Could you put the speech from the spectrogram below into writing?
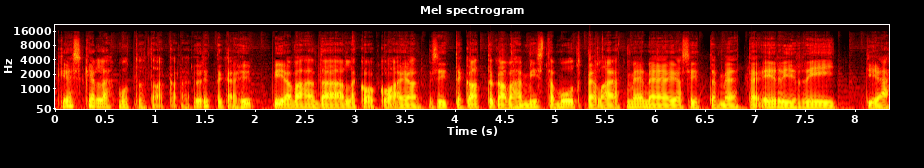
Keskellä, mutta takana. Yrittäkää hyppiä vähän täällä koko ajan ja sitten kattokaa vähän mistä muut pelaajat menee ja sitten menette eri reittiä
